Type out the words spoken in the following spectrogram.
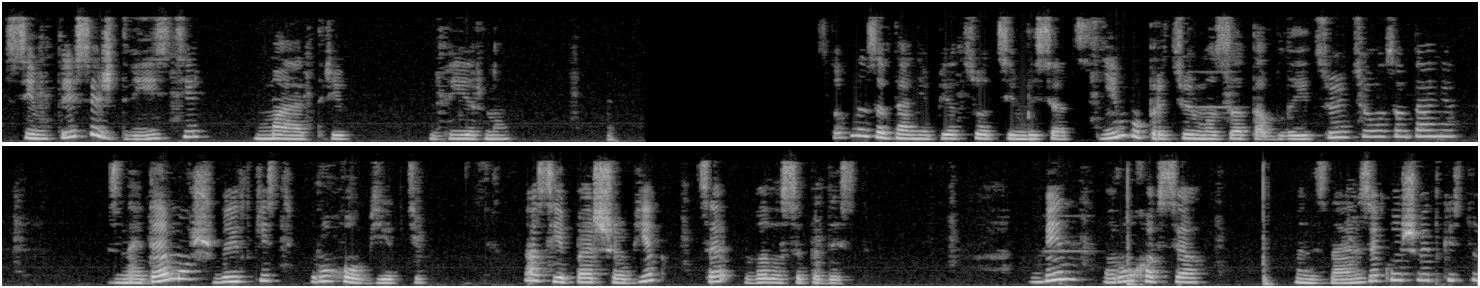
7200 метрів. Вірно. Наступне завдання 577. Попрацюємо за таблицею цього завдання. Знайдемо швидкість руху об'єктів. У нас є перший об'єкт це велосипедист. Він рухався, ми не знаємо з якою швидкістю.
